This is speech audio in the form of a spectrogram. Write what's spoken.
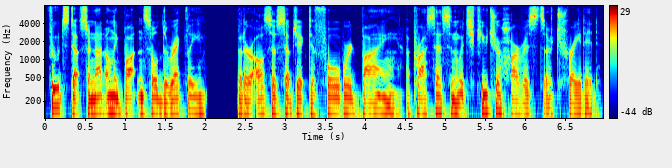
Foodstuffs are not only bought and sold directly, but are also subject to forward buying, a process in which future harvests are traded.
